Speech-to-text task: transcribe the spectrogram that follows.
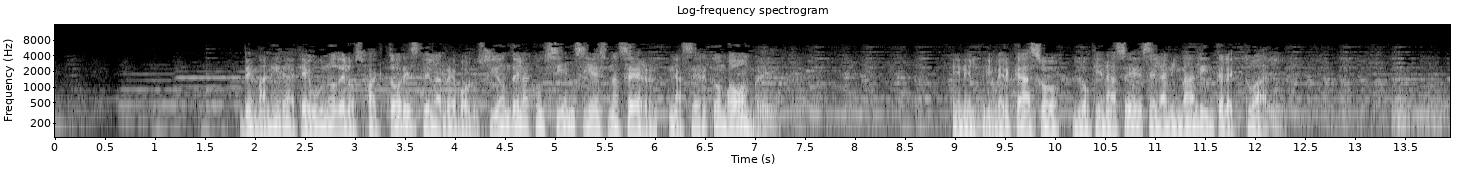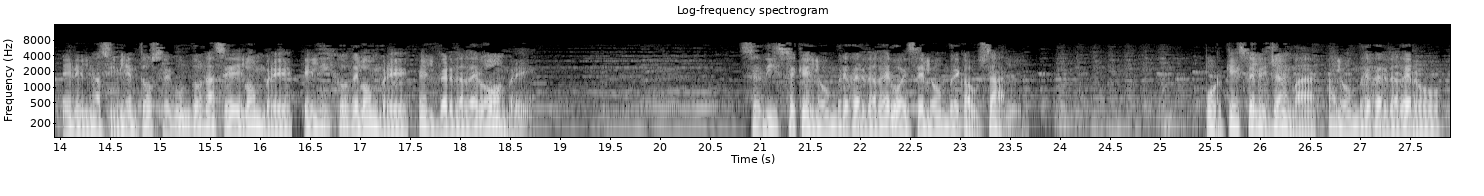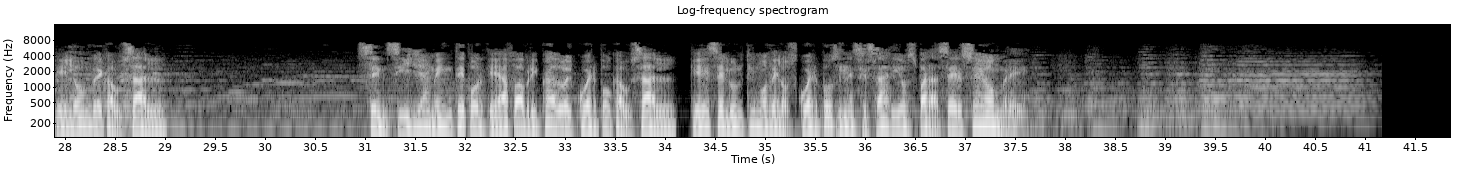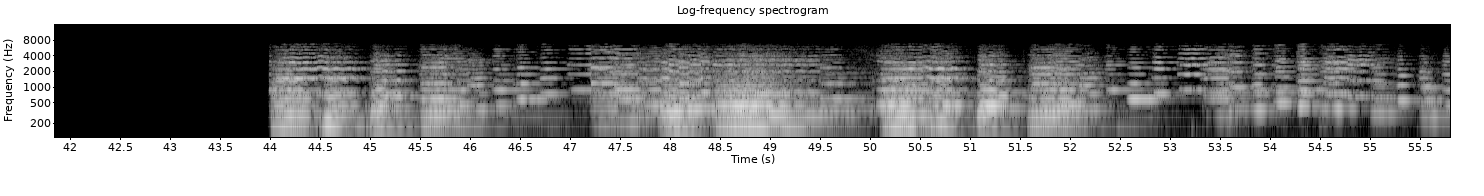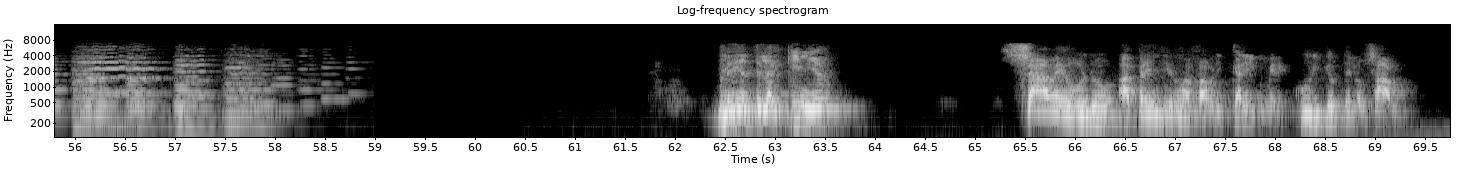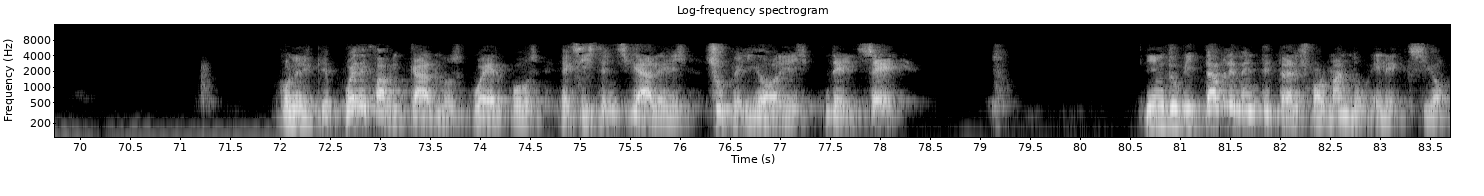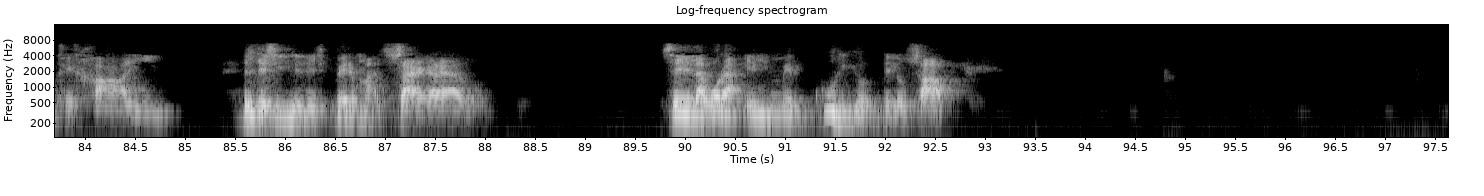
De manera que uno de los factores de la revolución de la conciencia es nacer, nacer como hombre. En el primer caso, lo que nace es el animal intelectual. En el nacimiento segundo nace el hombre, el hijo del hombre, el verdadero hombre. Se dice que el hombre verdadero es el hombre causal. ¿Por qué se le llama, al hombre verdadero, el hombre causal? Sencillamente porque ha fabricado el cuerpo causal, que es el último de los cuerpos necesarios para hacerse hombre. Aprende uno a fabricar el mercurio de los sabios, con el que puede fabricar los cuerpos existenciales superiores del ser, indubitablemente transformando el exioquejari es decir, el esperma sagrado. Se elabora el mercurio de los sabios.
